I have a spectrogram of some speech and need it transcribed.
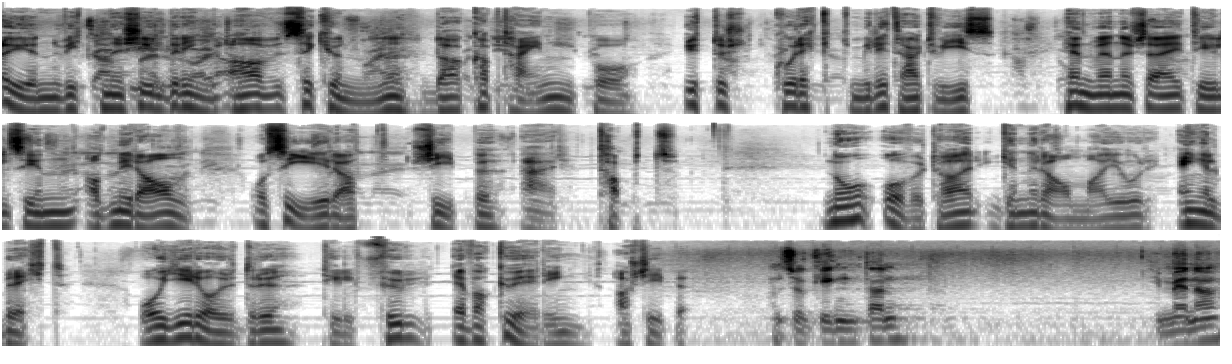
øyenvitneskildring av sekundene da kapteinen på ytterst korrekt militært vis henvender seg til sin admiral og sier at skipet er tapt. Nå overtar generalmajor Engelbrecht og gir ordre til full evakuering av skipet. Og så gikk Männer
